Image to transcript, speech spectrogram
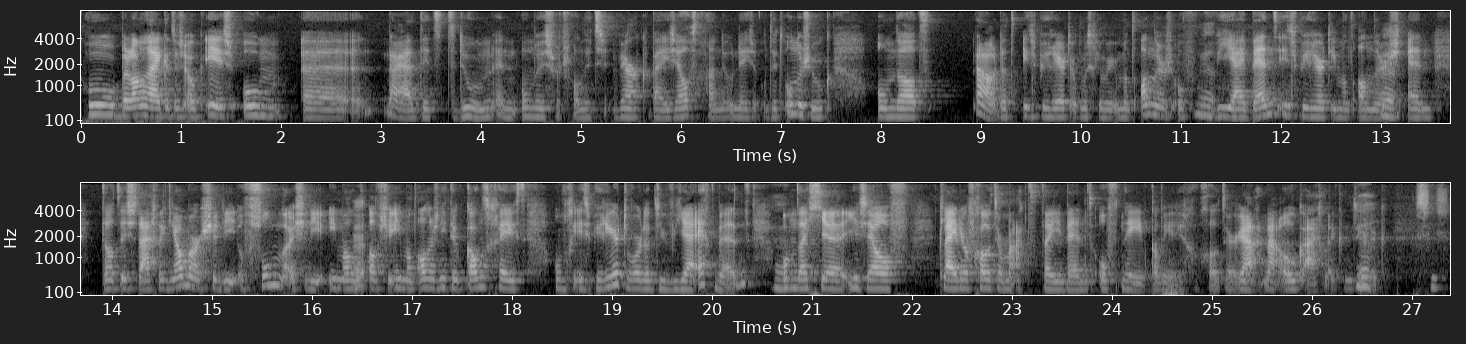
hoe belangrijk het dus ook is om eh, nou ja, dit te doen. En om dus soort van dit werk bij jezelf te gaan doen, deze, dit onderzoek. Omdat, nou, dat inspireert ook misschien weer iemand anders. Of Ja. wie jij bent, inspireert iemand anders. Ja. En dat is het eigenlijk jammer als je die, of zonde als je die iemand, Ja. als je iemand anders niet de kans geeft om geïnspireerd te worden door wie jij echt bent. Omdat je jezelf kleiner of groter maakt dan je bent. Of nee, je kan niet groter. Ja, nou ook eigenlijk natuurlijk. Precies.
